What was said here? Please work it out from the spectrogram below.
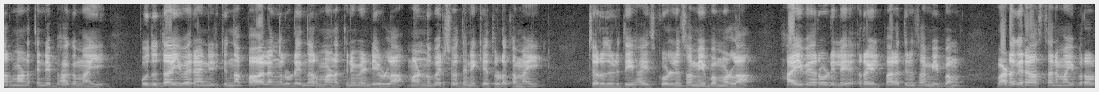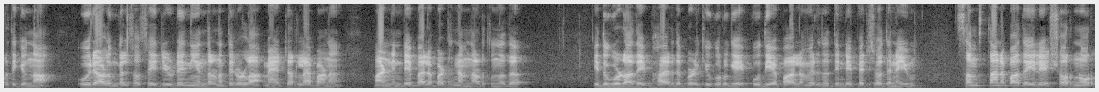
നിർമ്മാണത്തിന്റെ ഭാഗമായി പുതുതായി വരാനിരിക്കുന്ന പാലങ്ങളുടെ നിർമ്മാണത്തിനു വേണ്ടിയുള്ള മണ്ണു പരിശോധനയ്ക്ക് തുടക്കമായി. ചെറുതുരുത്തി ഹൈസ്കൂളിന് സമീപമുള്ള ഹൈവേ റോഡിലെ റെയിൽ പാലത്തിനു സമീപം വടകര ആസ്ഥാനമായി പ്രവർത്തിക്കുന്ന ഊരാളുങ്കൽ സൊസൈറ്റിയുടെ നിയന്ത്രണത്തിലുള്ള മാറ്റർ ലാബാണ് മണ്ണിന്റെ ബലപഠനം നടത്തുന്നത്. ഇതുകൂടാതെ ഭാരതപ്പുഴയ്ക്ക് കുറുകെ പുതിയ പാലം വരുന്നതിന്റെ പരിശോധനയും സംസ്ഥാന പാതയിലെ Shoranur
